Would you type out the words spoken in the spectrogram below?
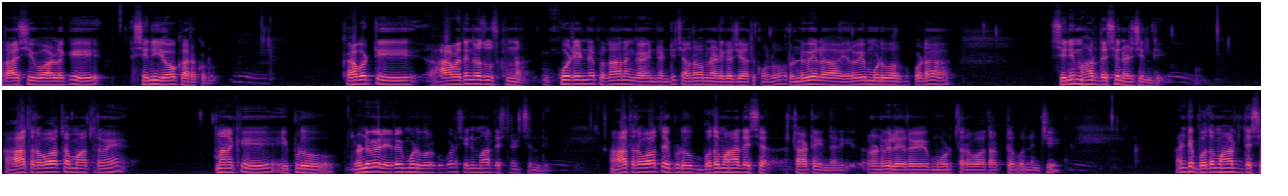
రాశి వాళ్ళకి శని యోగకారకుడు కాబట్టి ఆ విధంగా చూసుకున్నా. ఇంకోటి ఏంటంటే ప్రధానంగా ఏంటంటే చంద్రబాబు నాయుడు గారి జాతకంలో రెండు వేల ఇరవై మూడు వరకు కూడా శని మహర్దశ నడిచింది. ఆ తర్వాత మాత్రమే మనకి ఇప్పుడు రెండు వేల ఇరవై మూడు వరకు కూడా శని మహాదశ నడిచింది. ఆ తర్వాత ఇప్పుడు బుధ మహాదశ స్టార్ట్ అయింది అది. రెండు వేల ఇరవై మూడు తర్వాత అక్టోబర్ నుంచి. అంటే బుధ మహాదశ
